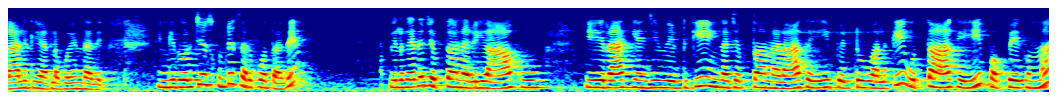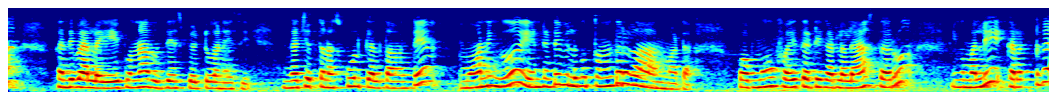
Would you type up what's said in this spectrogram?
గాలికి అట్లా పోయిండది ఇంక ఇది ఒలిచేసుకుంటే సరిపోతుంది. వీళ్ళకైతే చెప్తా ఉన్నారు ఈ ఆకు ఈ రాగి వీటికి ఇంకా చెప్తా ఉన్నాడు ఆకు పెట్టు వాళ్ళకి ఉత్త ఆకు పప్పు వేయకున్నా కందిబేళ్ళ వేయకున్నా రుద్దేసి పెట్టు అనేసి. ఇంకా చెప్తున్నా స్కూల్కి వెళ్తా ఉంటే మార్నింగ్ ఏంటంటే వీళ్ళకు తొందరగా అనమాట పాపము ఫైవ్ థర్టీకి అట్లా లేస్తారు. ఇంక మళ్ళీ కరెక్ట్గా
